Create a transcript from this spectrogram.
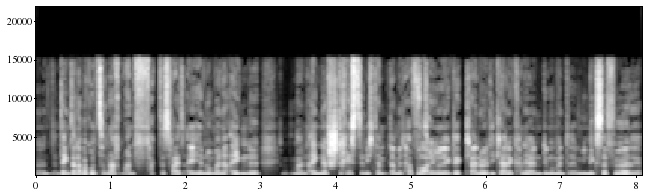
äh, denk dann aber kurz danach, Mann, fuck, das war jetzt eigentlich ja nur meine eigene, mein eigener Stress, den ich damit, damit hab und so. Der, der Kleine oder die Kleine kann ja in dem Moment irgendwie nichts dafür,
